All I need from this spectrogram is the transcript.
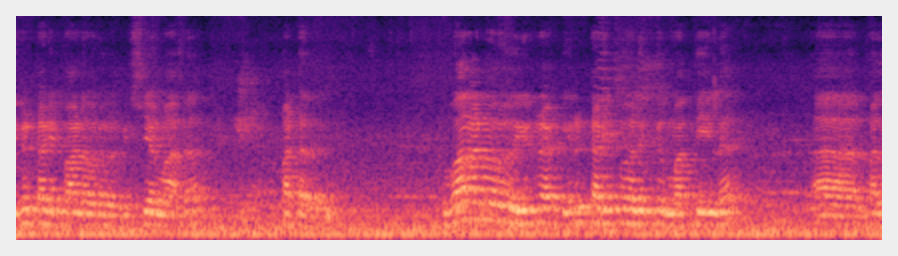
இருட்டடிப்பான ஒரு விஷயமாக பட்டது. இவ்வாறான ஒரு இரு இருட்டடிப்புகளுக்கு மத்தியில் பல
